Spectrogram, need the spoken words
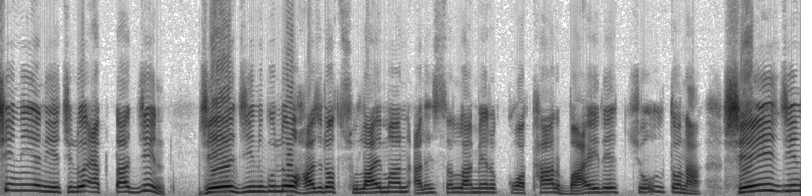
ছিনিয়ে নিয়েছিল একটা জিন। যে জিনগুলো হজরত সুলাইমান আলাইসাল্লামের কথার বাইরে চলতো না, সেই জিন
